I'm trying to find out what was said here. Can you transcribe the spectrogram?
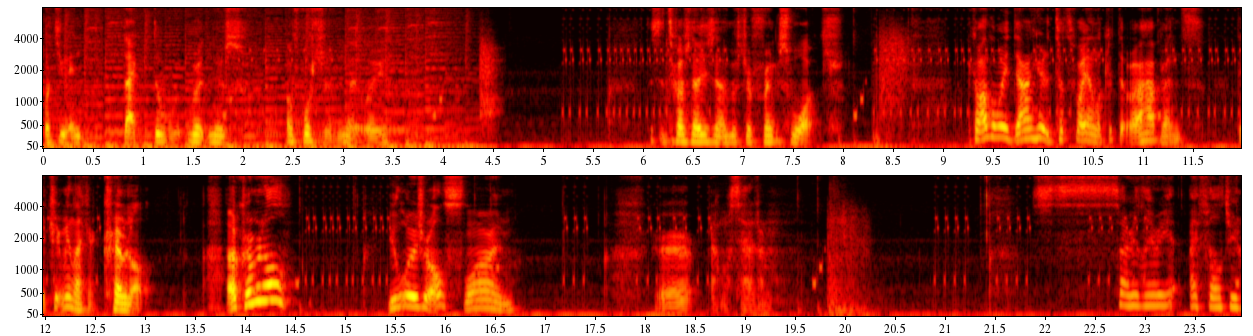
let you indict the witness, unfortunately. This is the consultation of Mr. Frank Swatch. I come all the way down here to testify and look at what happens. They treat me like a criminal. A criminal? You lawyers are all slime. Er, I almost had him. Sorry, Larry, I failed you.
